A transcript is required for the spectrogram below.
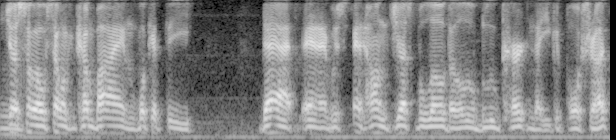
Mm. just so someone could come by and look at the that, and it was it hung just below the little blue curtain that you could pull shut.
